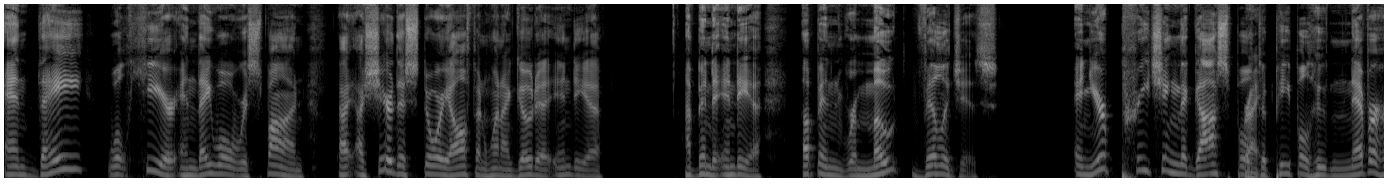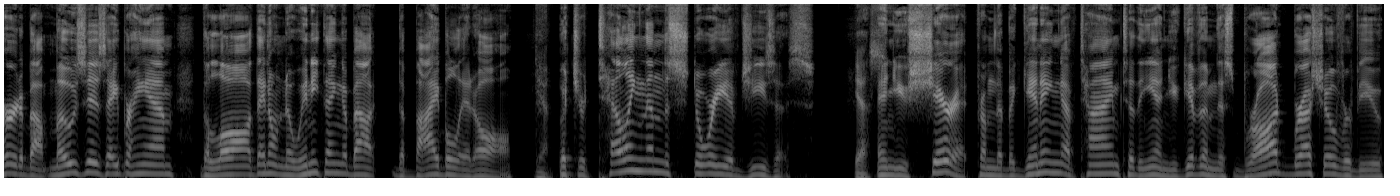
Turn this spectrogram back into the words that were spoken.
and they will hear and they will respond I, I share this story often when i go to india I've been to India up in remote villages and you're preaching the gospel Right. to people who've never heard about Moses, Abraham, the law. They don't know anything about the Bible at all. Yeah. But you're telling them the story of Jesus Yes. and you share it from the beginning of time to the end. You give them this broad brush overview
